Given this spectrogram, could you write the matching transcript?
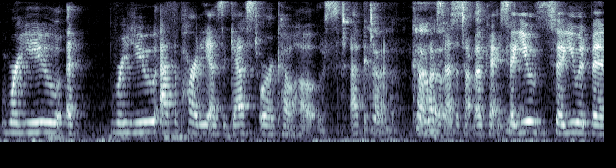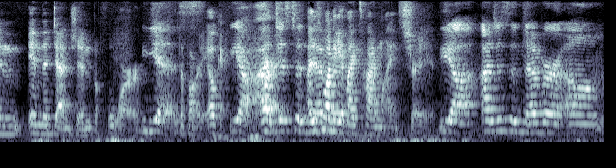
were you a, were you at the party as a guest or a co-host at the Co- time? Co-host at the time. Okay, so you so you had been in the dungeon before Yes. the party. Okay, Yeah, All I right. just had I just want to get my timeline straight. Yeah, I just had never um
